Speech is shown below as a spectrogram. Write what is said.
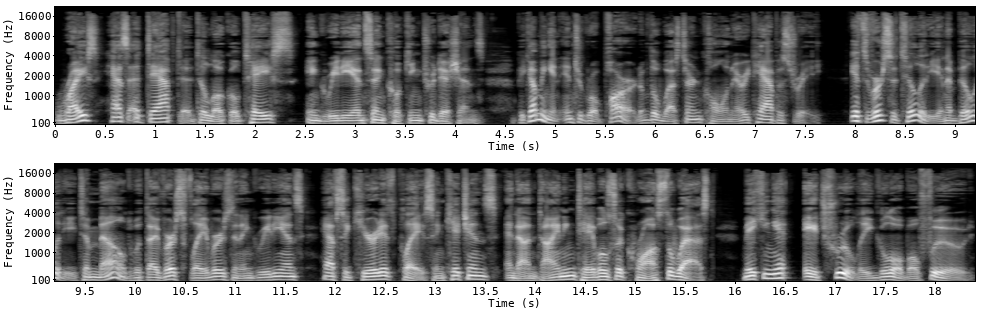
rice has adapted to local tastes, ingredients, and cooking traditions, becoming an integral part of the Western culinary tapestry. Its versatility and ability to meld with diverse flavors and ingredients have secured its place in kitchens and on dining tables across the West, making it a truly global food.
